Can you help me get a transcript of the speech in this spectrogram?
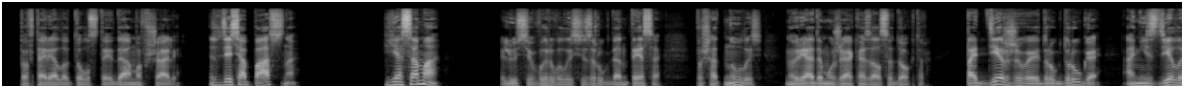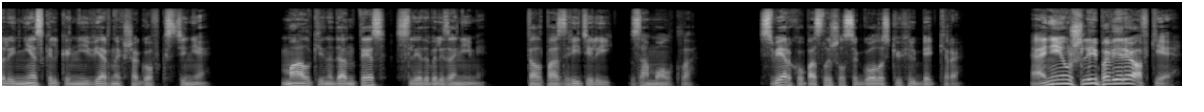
— повторяла толстая дама в шале. «Здесь опасно». «Я сама!» Люся вырвалась из рук Дантеса, пошатнулась, но рядом уже оказался доктор. Поддерживая друг друга, они сделали несколько неверных шагов к стене. Малкин и Дантес следовали за ними. Толпа зрителей замолкла. Сверху послышался голос Кюхельбеккера. «Они ушли по веревке!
